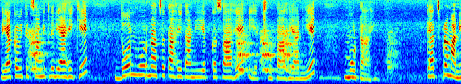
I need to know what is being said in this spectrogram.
तर या कवितेत सांगितलेली आहे की दोन मोर नाचत आहेत आणि एक कसा आहे एक छोटा आहे आणि एक मोठा आहे. त्याचप्रमाणे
